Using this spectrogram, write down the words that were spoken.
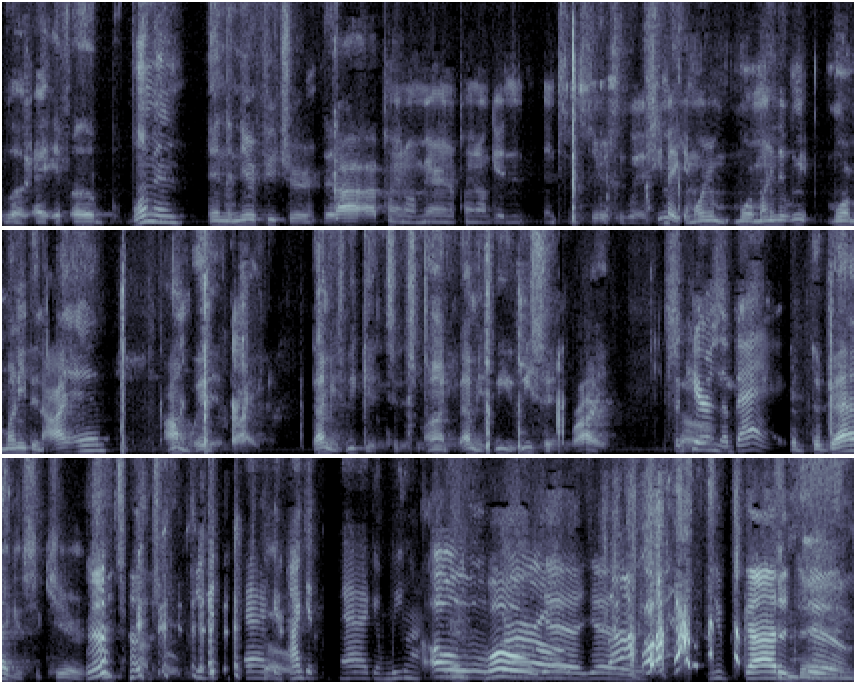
look if a woman in the near future that I, I plan on marrying, I plan on getting into seriously with. If she making more more money than me, more money than I am, I'm with it. Like that means we getting to this money. That means we we sitting right. So, Secure in the bag. the, the bag is secure two times over. You get the bag and I get the bag and we like Oh, Whoa, girl. yeah, yeah. you gotta And chill.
